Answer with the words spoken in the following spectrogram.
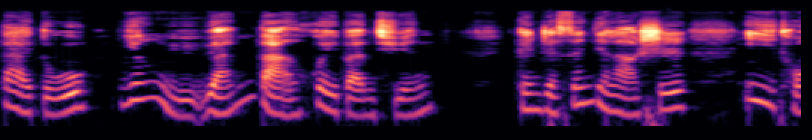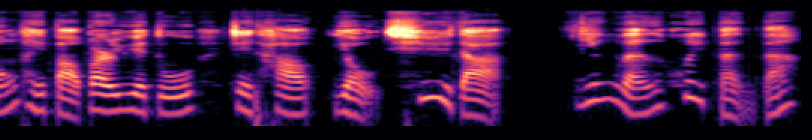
带读英语原版绘本群，跟着森迪老师一同陪宝贝儿阅读这套有趣的英文绘本吧。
